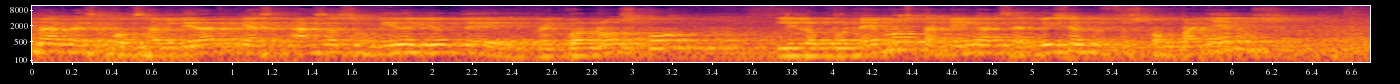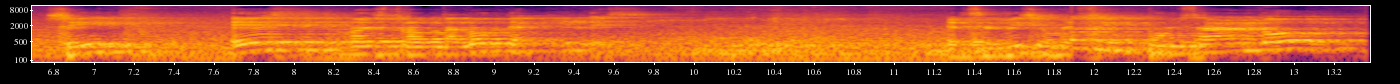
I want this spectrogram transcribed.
una responsabilidad que has, asumido, yo te reconozco y lo ponemos también al servicio de nuestros compañeros. ¿sí? Es nuestro talón de Aquiles el servicio médico. impulsando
